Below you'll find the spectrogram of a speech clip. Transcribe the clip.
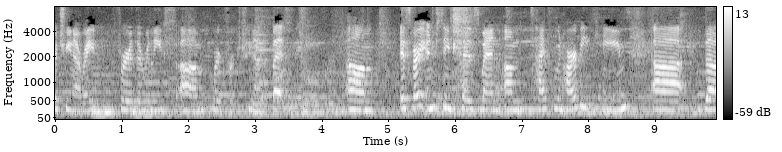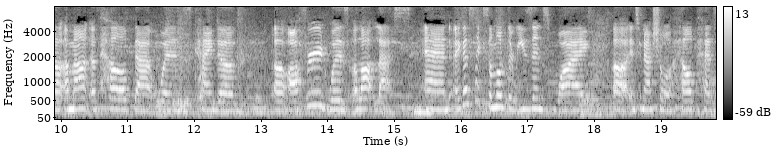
Katrina, right? For the relief um, work for Katrina. But um, it's very interesting because when um, Typhoon Harvey came, uh, the amount of help that was kind of uh, offered was a lot less. And I guess like some of the reasons why uh, international help has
